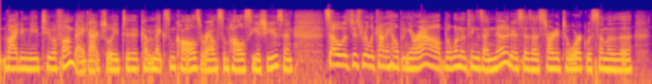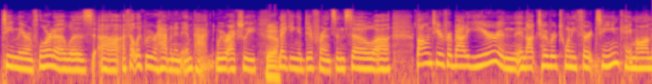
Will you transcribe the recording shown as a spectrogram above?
invited me to a phone bank actually to come and make some calls around some policy issues. And so I was just really kind of helping her out. But one of the things I noticed as I started to work with some of the team there in Florida was uh, I felt like we were having an impact. We were actually Yeah. making a difference. And so uh, volunteered for about a year. And in October 2013, came on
